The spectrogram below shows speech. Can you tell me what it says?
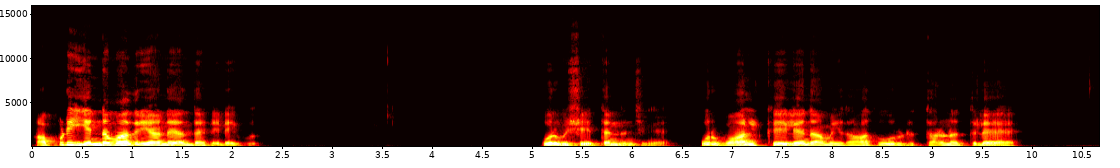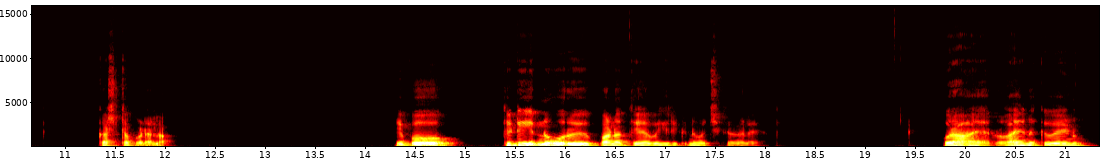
அப்படி என்ன மாதிரியான அந்த நினைவு? ஒரு விஷயத்த நினைச்சுங்க. ஒரு வாழ்க்கையில நாம் ஏதாவது ஒரு தருணத்தில் கஷ்டப்படலாம். இப்போ திடீர்னு ஒரு பண தேவை இருக்குன்னு வச்சுக்கோங்களேன். ஒரு ஆயிரம் ரூபாய் எனக்கு வேணும்.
